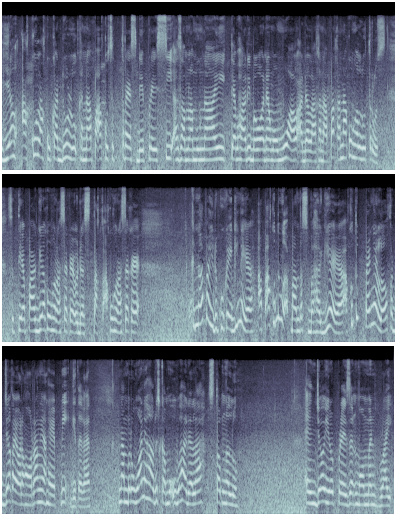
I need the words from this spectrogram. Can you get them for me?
yang aku lakukan dulu, kenapa aku stres, depresi, asam lambung naik, tiap hari bawaannya mau mual adalah kenapa? Karena aku ngeluh terus. Setiap pagi aku ngerasa kayak udah stuck, aku ngerasa kayak kenapa hidupku kayak gini ya? Apa aku tuh nggak pantas bahagia ya? Aku tuh pengen loh kerja kayak orang-orang yang happy gitu kan. Number one yang harus kamu ubah adalah stop ngeluh. Enjoy your present moment right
